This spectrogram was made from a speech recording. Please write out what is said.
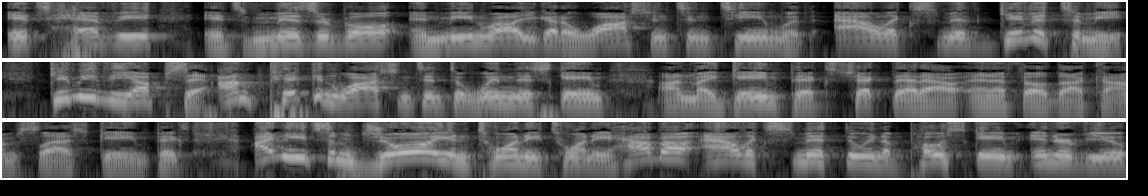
it's heavy, it's miserable, and meanwhile you got a Washington team with Alex Smith. Give it to me. Give me the upset. I'm picking Washington to win this game on my game picks. Check that out, NFL.com slash game picks. I need some joy in 2020. How about Alex Smith doing a post game interview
